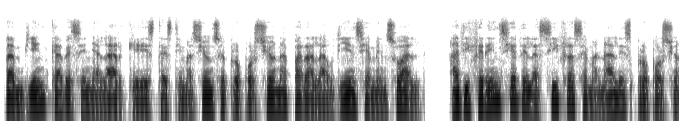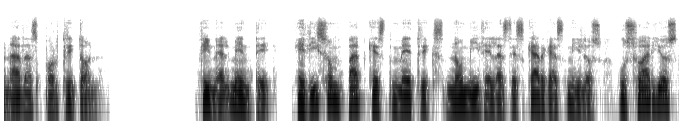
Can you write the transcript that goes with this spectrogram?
También cabe señalar que esta estimación se proporciona para la audiencia mensual, a diferencia de las cifras semanales proporcionadas por Tritón. Finalmente, Edison Podcast Metrics no mide las descargas ni los usuarios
